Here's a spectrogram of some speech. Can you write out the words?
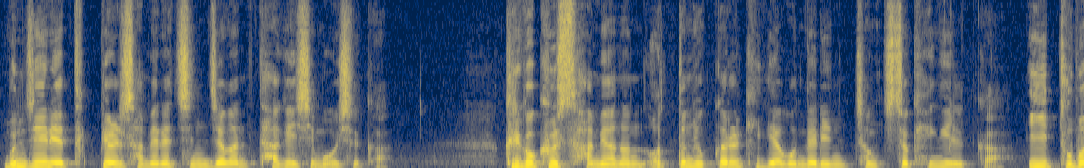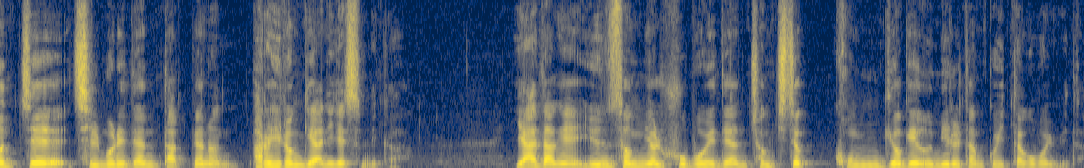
문재인의 특별 사면의 진정한 타겟이 무엇일까 그리고 그 사면은 어떤 효과를 기대하고 내린 정치적 행위일까 이 두 번째 질문에 대한 답변은 바로 이런 게 아니겠습니까 야당의 윤석열 후보에 대한 정치적 공격의 의미를 담고 있다고 보입니다.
